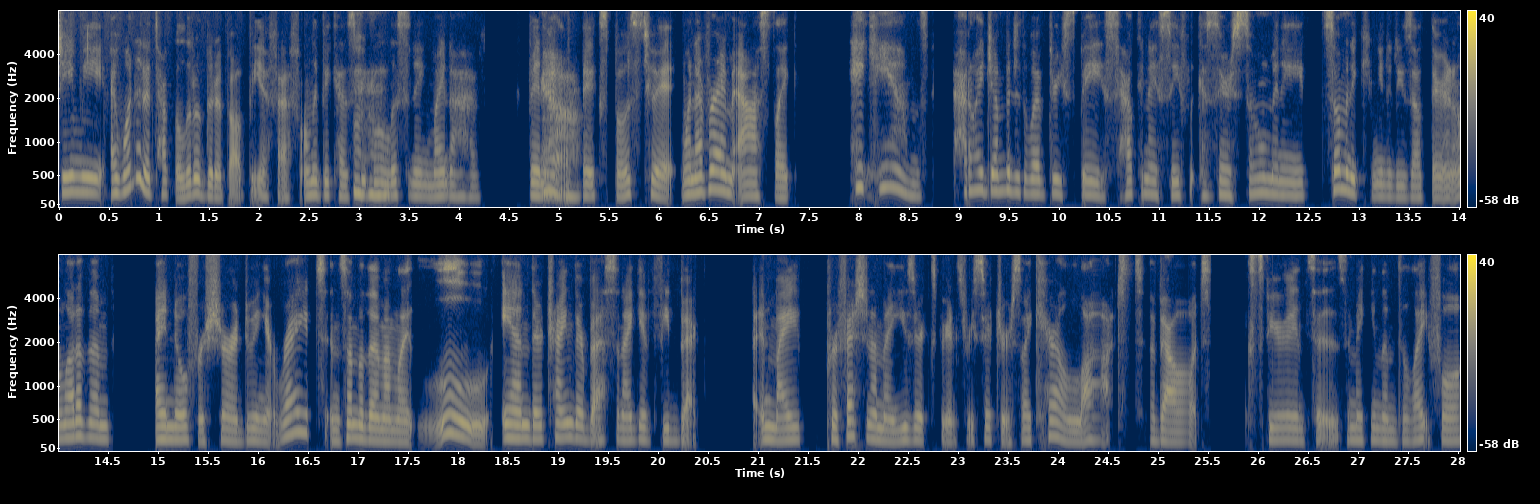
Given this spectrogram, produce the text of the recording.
Jaime, I wanted to talk a little bit about BFF only because mm-hmm. people listening might not have been yeah. exposed to it. Whenever I'm asked, like, hey, Kamz, how do I jump into the Web3 space? How can I safely? Because there's so many, so many communities out there, and a lot of them I know for sure are doing it right. And some of them I'm like, ooh, and they're trying their best, and I give feedback. In my profession, I'm a user experience researcher, so I care a lot about experiences and making them delightful.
